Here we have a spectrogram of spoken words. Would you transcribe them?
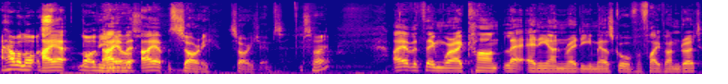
I have a lot of I, uh, lot of emails. I have, a, I have, sorry, sorry, James. Sorry. I have a thing where I can't let any unread emails go over 500.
